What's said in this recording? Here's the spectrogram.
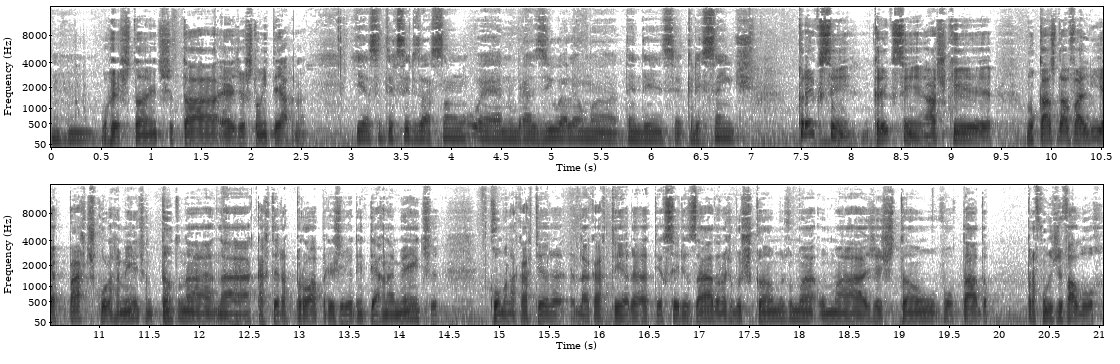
Uhum. O restante está é gestão interna. E essa terceirização é, no Brasil ela é uma tendência crescente? Creio que sim, creio que sim. Acho que no caso da Valia, particularmente, tanto na, na carteira própria, gerida internamente, como na carteira, na carteira terceirizada, nós buscamos uma, uma gestão voltada para fundos de valor.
